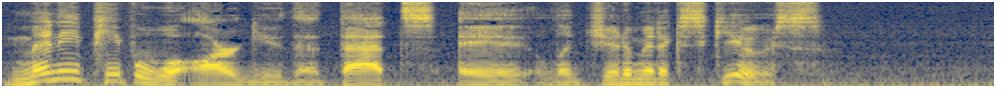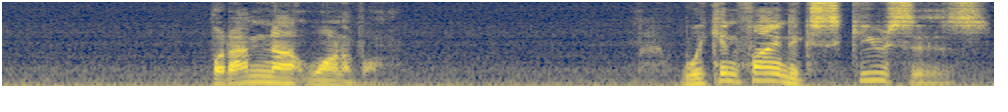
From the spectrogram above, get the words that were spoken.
many people will argue that that's a legitimate excuse, but I'm not one of them. We can find excuses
